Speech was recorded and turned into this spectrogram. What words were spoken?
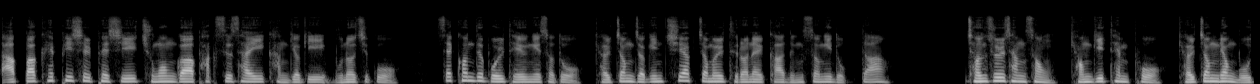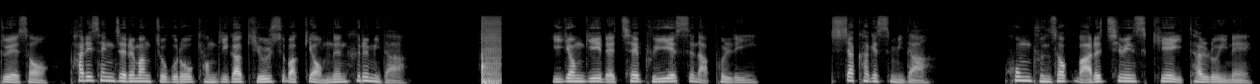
압박 회피 실패 시 중원과 박스 사이 간격이 무너지고 세컨드 볼 대응에서도 결정적인 취약점을 드러낼 가능성이 높다. 전술 상성, 경기 템포, 결정력 모두에서 파리 생제르망 쪽으로 경기가 기울 수밖에 없는 흐름이다. 이 경기 레체 vs 나폴리 시작하겠습니다. 홈 분석 마르치윈스키의 이탈로 인해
